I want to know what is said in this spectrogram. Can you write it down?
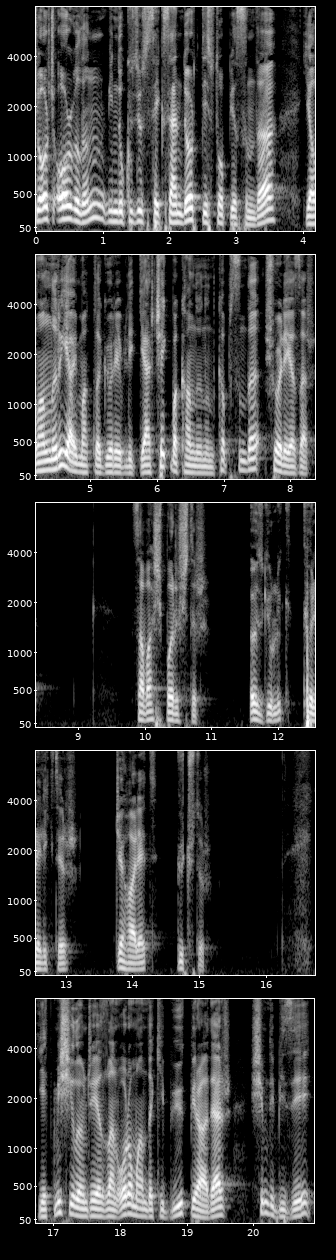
George Orwell'ın 1984 distopyasında yalanları yaymakla görevli Gerçek Bakanlığı'nın kapısında şöyle yazar. Savaş barıştır. Özgürlük köleliktir. Cehalet güçtür. 70 yıl önce yazılan o romandaki büyük birader şimdi bizi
